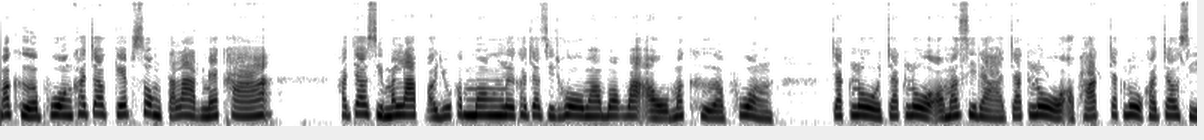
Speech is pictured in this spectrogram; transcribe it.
มะเขือพวงเขาเจ้าเก็บส่งตลาดแม่ค้าเขาเจ้าสิมารับเอายุกำมองเลยเขาเจ้าสิโทรมาบอกว่าเอามะเขือพวงจักโลจักโลเอามาสิดาจักโลเอาพักจักโลเขาเจ้าสิ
